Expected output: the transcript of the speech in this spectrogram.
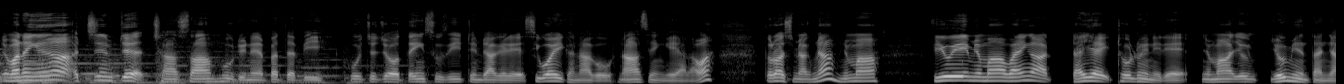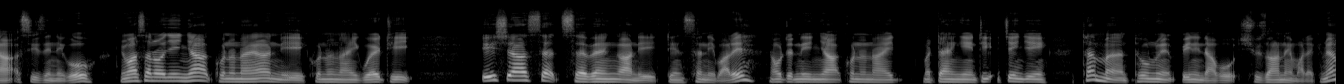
မြန်မာနိုင်ငံကအကျင့်ပြက်ခြားစားမှုတွေနဲ့ပတ်သက်ပြီးကိုကျော်ကျော်သိန်းစူးစီးတင်ပြခဲ့တဲ့စီးပွားရေးကဏ္ဍကိုနားဆင်ခဲ့ရတာပါ။သောရရှိမြခင်ဗျာမြန်မာ VOA မြန်မာပိုင်းကဓာတ်ရိုက်ထုတ်လွှင့်နေတဲ့မြန်မာရုပ်ရုပ်မြင်သံကြားအစီအစဉ်တွေကိုမြန်မာစံတော်ချိန်ည9:00နာရီကနေ9:00နာရီခွဲအထိ Asia Set 7ကနေတင်ဆက်နေပါတယ်။နောက်တနေ့ည9:00နာရီမတိုင်ခင်အထိအချိန်ချင်းထပ်မံထုတ်လွှင့်ပေးနေတာဖို့ရှုစားနိုင်ပါတယ်ခင်ဗျာ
